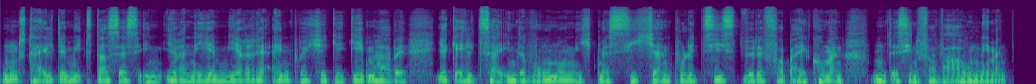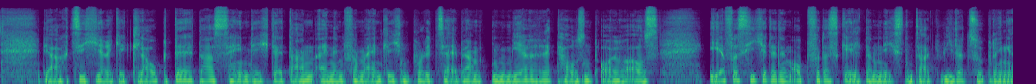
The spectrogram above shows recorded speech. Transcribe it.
und teilte mit, dass es in ihrer Nähe mehrere Einbrüche gegeben habe. Ihr Geld sei in der Wohnung nicht mehr sicher. Ein Polizist würde vorbeikommen und es in Verwahrung nehmen. Der 80-Jährige glaubte das, händigte dann einem vermeintlichen Polizeibeamten mehrere tausend Euro aus. Er versicherte dem Opfer, das Geld am nächsten Tag wiederzubringen.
